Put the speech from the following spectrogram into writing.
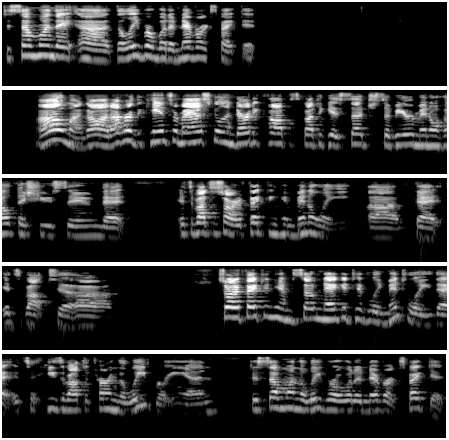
to someone they uh, the Libra would have never expected. Oh my God. I heard the Cancer Masculine Dirty Cop is about to get such severe mental health issues soon that it's about to start affecting him mentally. Um, that it's about to um, start affecting him so negatively mentally that it's he's about to turn the Libra in to someone the Libra would have never expected.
